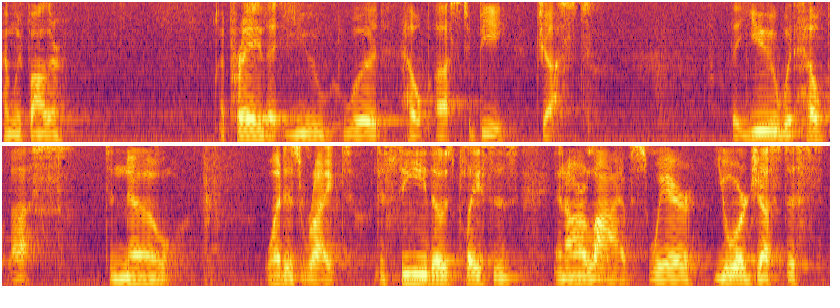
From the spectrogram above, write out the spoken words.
Heavenly Father, I pray that you would help us to be just, that you would help us to know what is right, to see those places in our lives where your justice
